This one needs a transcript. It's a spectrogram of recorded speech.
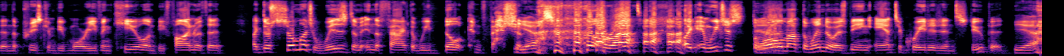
then the priest can be more even keel and be fine with it. Like there's so much wisdom in the fact that we built confessionals, all right? Like, and we just throw Yeah. them out the window as being antiquated and stupid, yeah.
